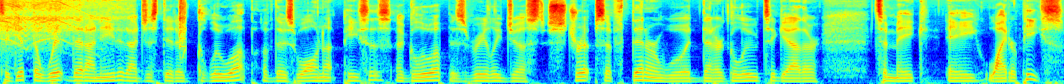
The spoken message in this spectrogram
To get the width that I needed, I just did a glue up of those walnut pieces. A glue up is really just strips of thinner wood that are glued together to make a wider piece.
